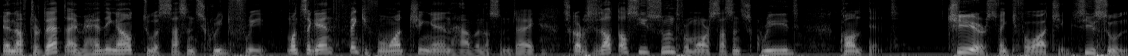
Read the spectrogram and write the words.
And after that, I'm heading out to Assassin's Creed 3. Once again, thank you for watching and have an awesome day. Scorbas is out. I'll see you soon for more Assassin's Creed content. Cheers. Thank you for watching. See you soon.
